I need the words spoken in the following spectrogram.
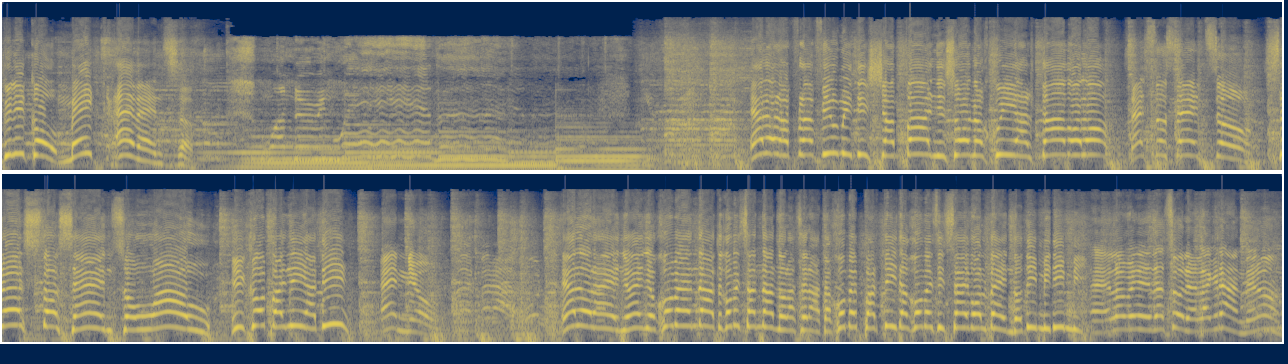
Glico Make Events. Fra fiumi di champagne sono qui al tavolo. Sesto senso! Sesto senso, wow! In compagnia di... Ennio! E allora Ennio, Ennio, come è andata? Come sta andando la serata? Come è partita? Come si sta evolvendo? Dimmi, dimmi. Eh, lo vedete da sole alla grande, no?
